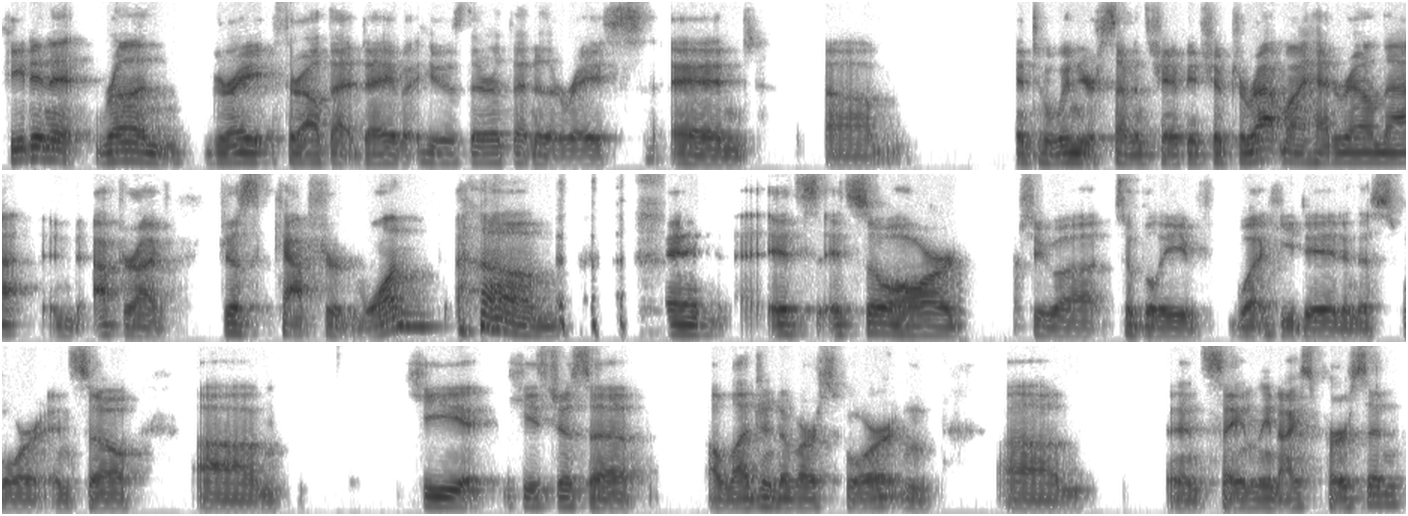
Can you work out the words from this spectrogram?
he didn't run great throughout that day, but he was there at the end of the race, and um, and to win your seventh championship, to wrap my head around that, and after I've just captured one, um, and it's it's so hard to uh, to believe what he did in this sport, and so um, he he's just a a legend of our sport and um, an insanely nice person,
